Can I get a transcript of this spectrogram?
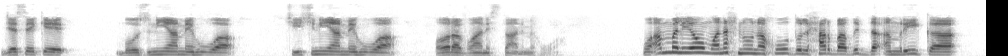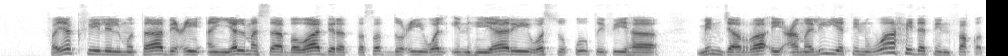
جیسے کہ بوزنیا میں ہوا، چیچنیا میں ہوا اور افغانستان میں ہوا۔ وہ امل یوم ونحن نخوض الحرب ضد امریکہ فيكفي للمتابع أن يلمس بوادر التصدع والانهيار والسقوط فيها من جراء عملية واحدة فقط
